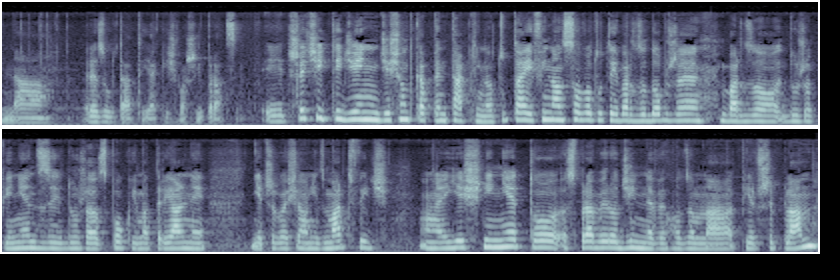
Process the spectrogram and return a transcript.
na rezultaty jakiejś waszej pracy. Trzeci tydzień, dziesiątka pentakli. No tutaj finansowo tutaj bardzo dobrze, bardzo dużo pieniędzy, dużo spokój materialny, nie trzeba się o nic martwić. Jeśli nie, to sprawy rodzinne wychodzą na pierwszy plan.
